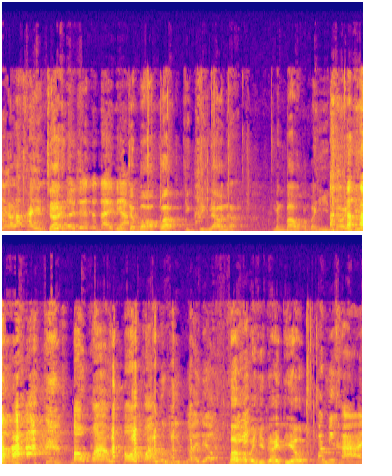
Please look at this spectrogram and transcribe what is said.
ยังราคายังใช่ คิดเลยเนี่ยตั้งไหนหนูเนี่ย จะบอกว่าจริง ๆ แล้วเนี่ยมันเบากว่าบะหินน้อยเดียว เบากว่าเบากว่าลูกหินน้อยเดียวเบากว่าบะหินน้อยเดียว มันมีขาย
